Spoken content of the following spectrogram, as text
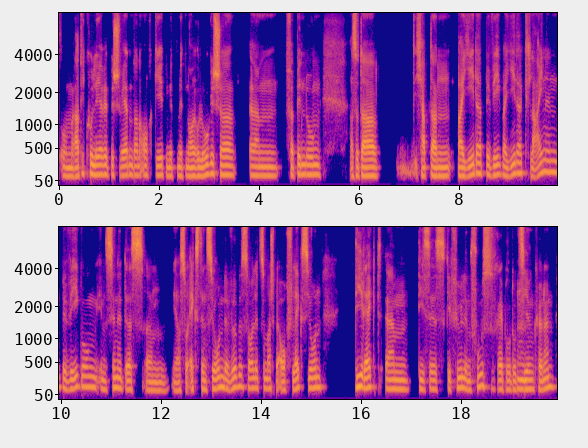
um radikuläre Beschwerden dann auch geht mit, mit neurologischer ähm, Verbindung. Also da, ich habe dann bei jeder Bewegung, bei jeder kleinen Bewegung im Sinne des, ähm, ja, so Extension der Wirbelsäule zum Beispiel, auch Flexion, direkt ähm, dieses Gefühl im Fuß reproduzieren mhm. können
